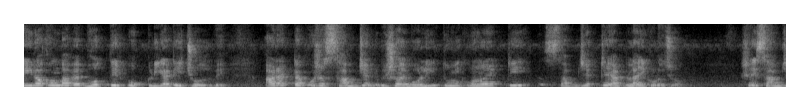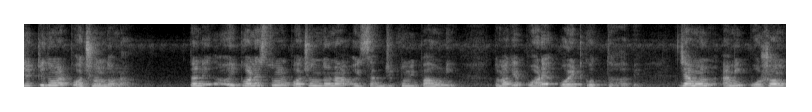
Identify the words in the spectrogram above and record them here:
এই রকমভাবে ভর্তির প্রক্রিয়াটি চলবে। আর একটা পোষা সাবজেক্ট বিষয় বলি, তুমি কোনো একটি সাবজেক্টে অ্যাপ্লাই করেছ, সেই সাবজেক্টটি তোমার পছন্দ না। তাহলে ওই কলেজ তোমার পছন্দ না, ওই সাবজেক্ট তুমি পাওনি, তোমাকে পরে ওয়েট করতে হবে। যেমন আমি প্রসঙ্গ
